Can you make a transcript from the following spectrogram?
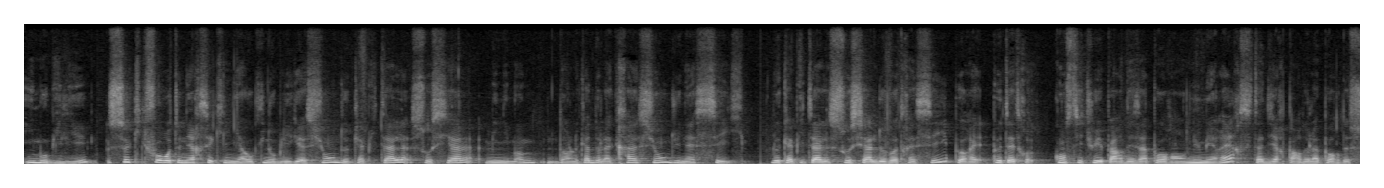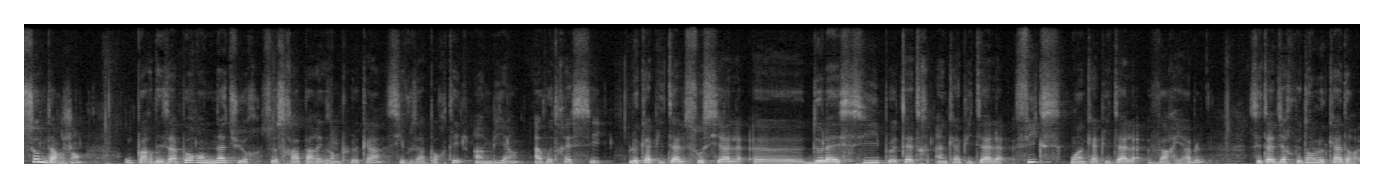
immobilier. Ce qu'il faut retenir, c'est qu'il n'y a aucune obligation de capital social minimum dans le cadre de la création d'une SCI. Le capital social de votre SCI peut être constitué par des apports en numéraire, c'est-à-dire par de l'apport de sommes d'argent, ou par des apports en nature. Ce sera par exemple le cas si vous apportez un bien à votre SCI. Le capital social euh, de la SCI peut être un capital fixe ou un capital variable. C'est-à-dire que dans le cadre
